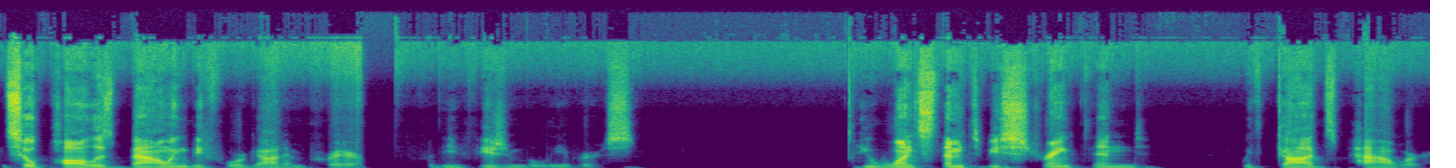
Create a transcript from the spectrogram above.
And so Paul is bowing before God in prayer for the Ephesian believers. He wants them to be strengthened with God's power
